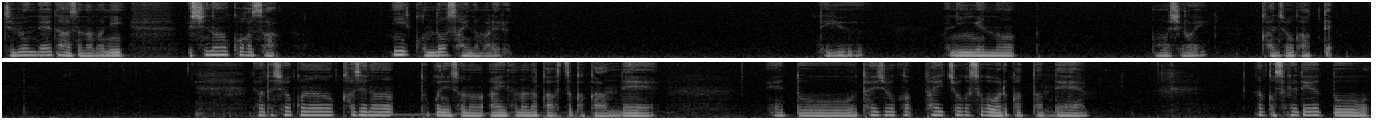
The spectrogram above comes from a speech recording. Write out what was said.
自分で得たはずなのに失う怖さに今度苛まれる。っていう人間の面白い感情があって。私はこの風の特にその間の中2日間でえっ、ー、と体調が体調がすごい悪かったんでなんかそれで言うと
